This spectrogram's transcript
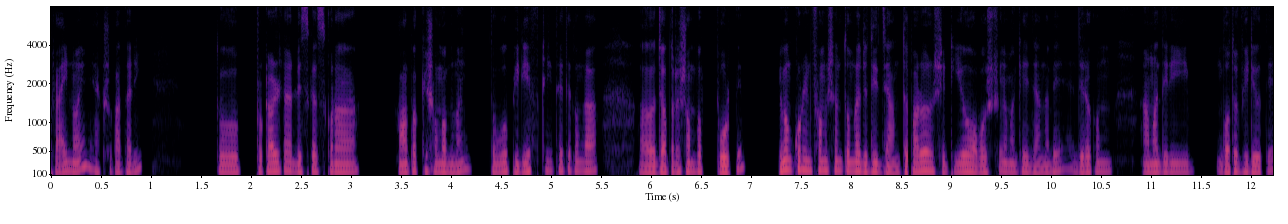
প্রায় নয়, একশো পাতারই। তো টোটালটা ডিসকাস করা আমার পক্ষে সম্ভব নয়। তবুও পিডিএফটি থেকে তোমরা যতটা সম্ভব পড়বে এবং কোনো ইনফরমেশন তোমরা যদি জানতে পারো সেটিও অবশ্যই আমাকে জানাবে। যেরকম আমাদেরই গত ভিডিওতে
